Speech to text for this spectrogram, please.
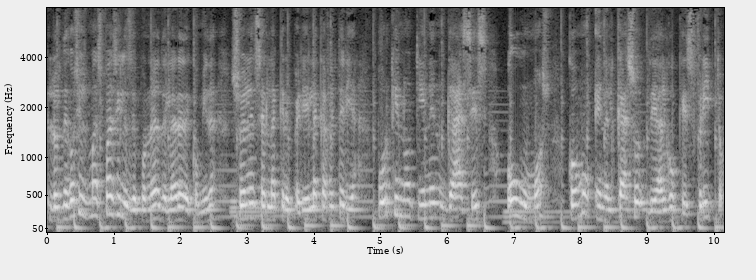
los negocios más fáciles de poner del área de comida suelen ser la crepería y la cafetería porque no tienen gases o humos como en el caso de algo que es frito.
